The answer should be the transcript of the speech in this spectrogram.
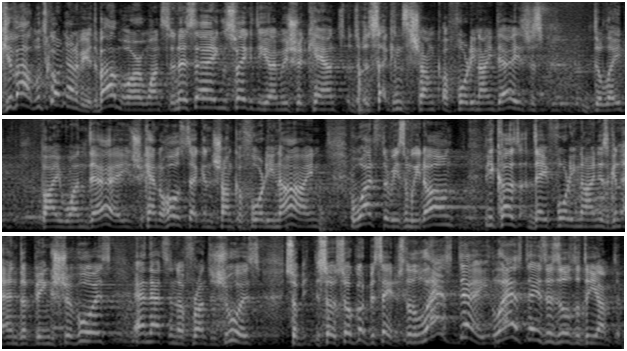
Give out. What's going on over here? The Baal Ma'or wants, and they're saying. We should count a second chunk of forty-nine days, just delayed by one day. You should count a whole second chunk of forty-nine. What's the reason we don't? Because day forty-nine is going to end up being Shavuos, and that's in the front of Shavuos. So, so, so good. Beseder. So the last day, last day is the Zilzal to Yom Tov.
